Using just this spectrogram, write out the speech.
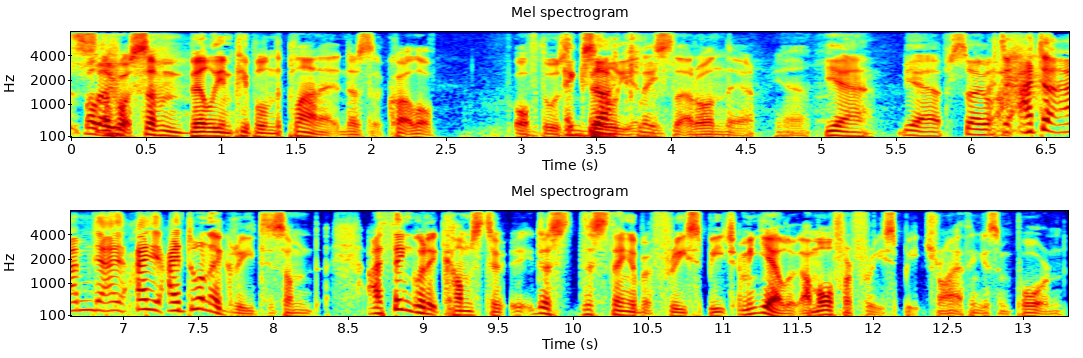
well, there's what seven billion people on the planet, and there's quite a lot of those Exactly. billions that are on there. Yeah. yeah, yeah. So I, d- I don't, I, mean, I, I- I don't agree to some. I think when it comes to this this thing about free speech, I mean, yeah, look, I'm all for free speech, right? I think it's important,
